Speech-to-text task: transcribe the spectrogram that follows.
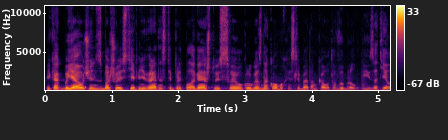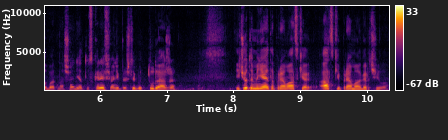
И как бы я очень с большой степенью вероятности предполагаю, что из своего круга знакомых, если бы я там кого-то выбрал и затеял бы отношения, то, скорее всего, они пришли бы туда же, и что-то меня это прям адски, адски прямо огорчило.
